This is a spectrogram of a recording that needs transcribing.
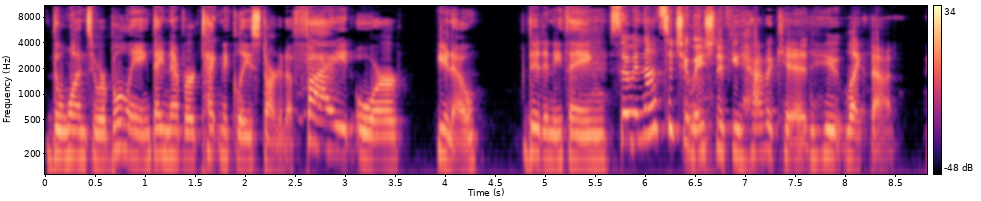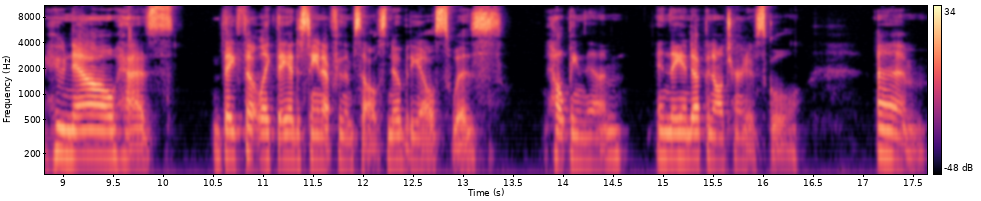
the ones who were bullying, they never technically started a fight or you know did anything. So in that situation, if you have a kid who like that, who now has they felt like they had to stand up for themselves. Nobody else was helping them, and they end up in alternative school. Um,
